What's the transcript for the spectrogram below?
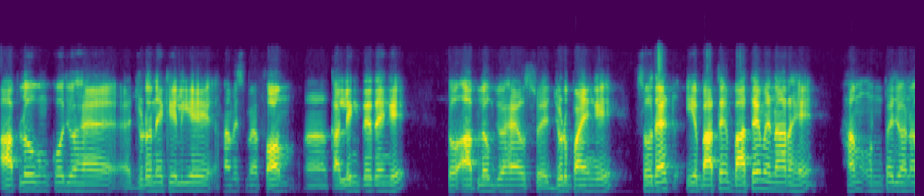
आप लोगों को जो है जुड़ने के लिए हम इसमें फॉर्म का लिंक दे देंगे। तो आप लोग जो है उससे जुड़ पाएँगे। सो so दैट ये बातें बातें में ना रहे, हम उन पे जो है ना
